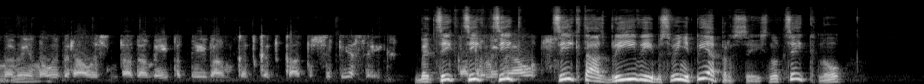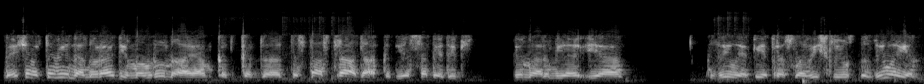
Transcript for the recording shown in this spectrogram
Viena no liberālisma tādām īpatnībām, kad, kad katrs ir tiesīgs. Bet cik, cik, cik, cik tās brīvības viņi pieprasīs? Nu, cik? Nu? Mēs jau ar tevi vienā no raidījumām runājām, kad, kad tas tā strādā, kad ja sabiedrības, piemēram, ja, ja zilie pieprasa, lai viss kļūst par zilajiem,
